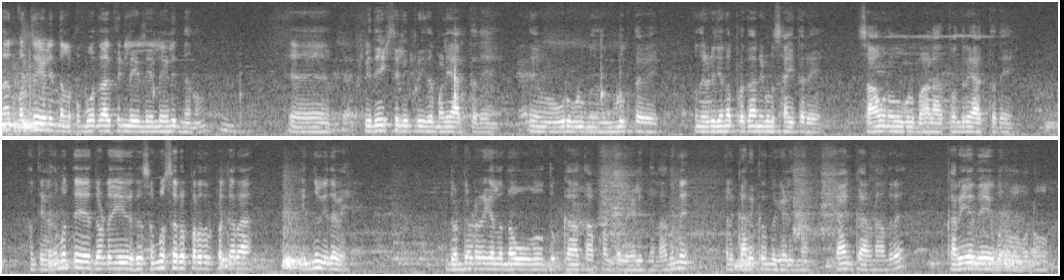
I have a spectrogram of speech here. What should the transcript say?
ನಾನು ಮೊದಲು ಹೇಳಿದ್ನಲ್ಲಪ್ಪ ಮೂರ್ನಾಲ್ಕು ತಿಂಗಳು ಇಲ್ಲಿ ಎಲ್ಲ ಹೇಳಿದ್ದು ನಾನು. ವಿದೇಶದಲ್ಲಿ ಪ್ರೀತ ಮಳೆ ಆಗ್ತದೆ ಊರುಗಳು ಮುಳುಗ್ತವೆ, ಒಂದೆರಡು ಜನ ಪ್ರಧಾನಿಗಳು ಸಾಯ್ತಾರೆ, ಸಾವು ನೋವುಗಳು ಬಹಳ ತೊಂದರೆ ಆಗ್ತದೆ ಅಂತ ಹೇಳಿದ್ರು. ಮತ್ತು ದೊಡ್ಡ ಈ ಸಮಸ್ಯರ ಪರದ್ರ ಪ್ರಕಾರ ಇನ್ನೂ ಇದ್ದಾವೆ ದೊಡ್ಡ ದೊಡ್ಡವರಿಗೆಲ್ಲ ನೋವು, ದುಃಖ ತಾಪ ಅಂತೆಲ್ಲ ಹೇಳಿದ್ನಲ್ಲ, ಅದನ್ನೇ ಅಲ್ಲಿ ಕಾರ್ಯಕ್ರಮದಾಗ ಹೇಳಿದ್ದು ನಾನು. ಹ್ಯಾಂಗೆ ಕಾರಣ ಅಂದರೆ ಕರೆಯದೇ ಬರುವವನು.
